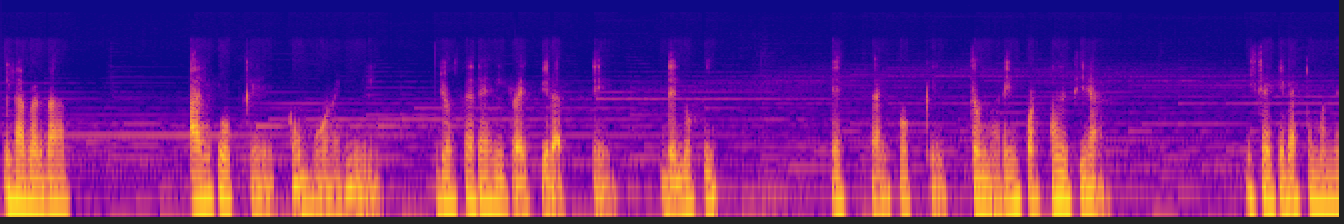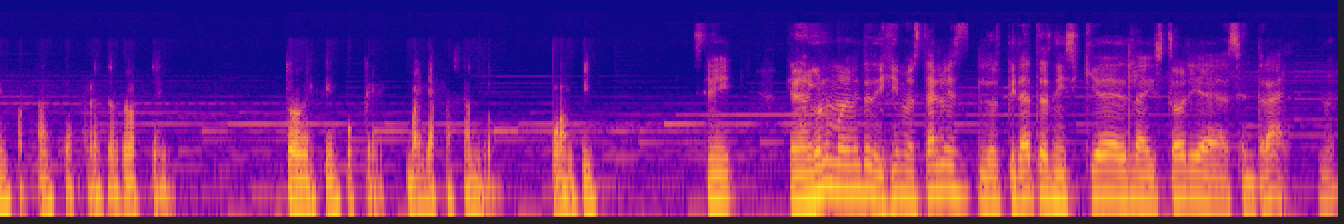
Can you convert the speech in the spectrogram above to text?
la verdad, algo que como el yo seré el rey pirata de, de Luffy, es algo que tomará importancia y seguirá tomando importancia alrededor de todo el tiempo que vaya pasando One Piece. Sí, en algún momento dijimos, tal vez los piratas ni siquiera es la historia central, ¿no?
